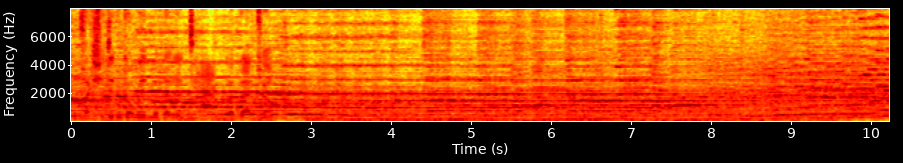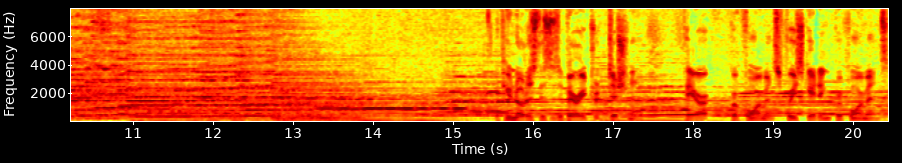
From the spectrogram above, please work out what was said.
Looks like she didn't go in with an attack of that jump. If you notice, this is a very traditional pair performance, free skating performance.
